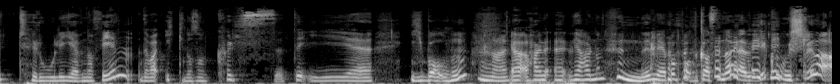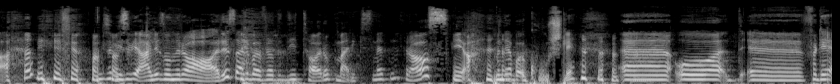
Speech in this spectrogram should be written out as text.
utrolig jevn og fin. Det var ikke noe sånn klissete i, eh, i bollen. Har, eh, vi har noen hunder med på podkasten i dag, det er veldig koselig, da. Så hvis vi er litt sånn rare, så er det bare for at de tar oppmerksomheten fra oss. Ja. Men det er bare koselig. Eh, og, eh, for det,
